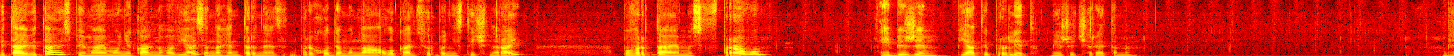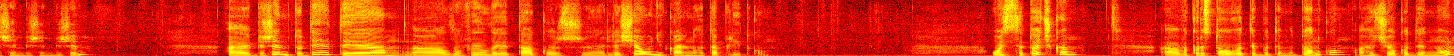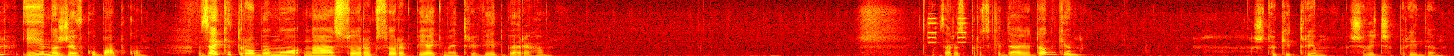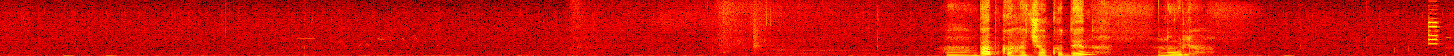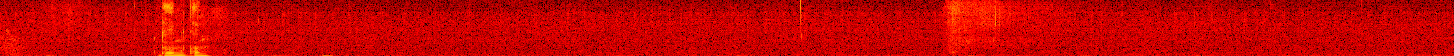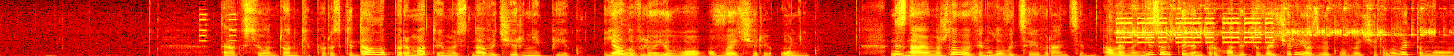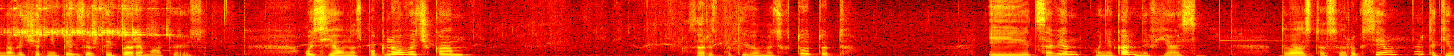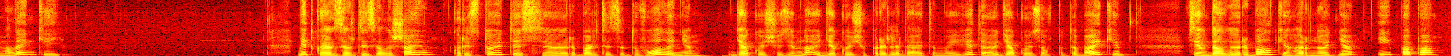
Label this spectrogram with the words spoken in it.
Вітаю, вітаю! Спіймаємо унікального в'язя на гентернезен. Переходимо на локацію Урбаністичний рай, повертаємось вправо і біжимо п'ятий проліт між очеретами. Біжимо, біжимо, біжимо. Біжимо туди, де ловили також ляща унікального та плітку. Ось ця точка. Використовувати будемо донку, гачок 1,0 і наживку бабку. Закид робимо на 40-45 метрів від берега. Зараз проскидаю донки. Штуки 3 швидше прийде. Бабка гачок 1, 0. Донка. Так, все, донки порозкидала, перематуємось на вечірній пік. Я ловлю його ввечері, унік. Не знаю, можливо, він ловиться і вранці, але мені завжди він приходить увечері, я звикла ввечері ловити, тому на вечірній пік завжди перематуюсь. Ось є у нас покльовочка. Зараз подивимось, хто тут. І це він унікальний в'язь. 2,147, ну такий маленький. Мітку, як завжди, залишаю. Користуйтесь, рибальте з задоволенням. Дякую, що зі мною, дякую, що переглядаєте мої відео, дякую за вподобайки. Всім вдалої рибалки, гарного дня і па-па!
